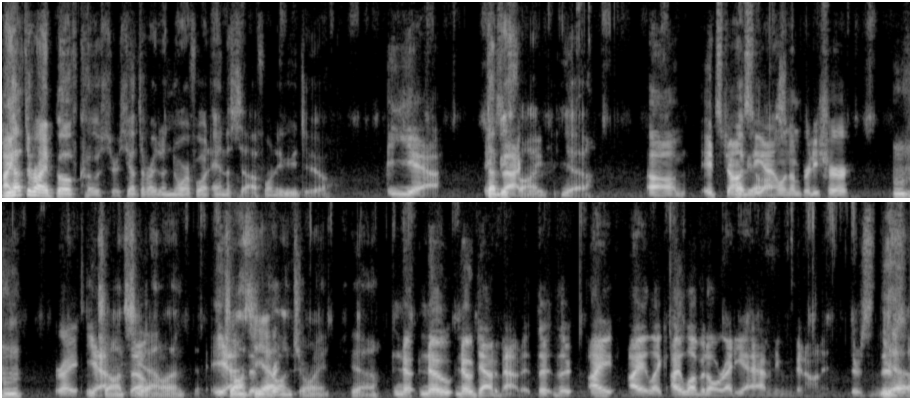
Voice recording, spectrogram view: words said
You I- have to ride both coasters. You have to ride the north one and the south one if you do. yeah. That'd exactly. be fun. Yeah. Um, it's John That'd C. Allen, awesome. I'm pretty sure, Mm-hmm. right? Yeah. John C. so, Allen. Yeah, John C. pr- Allen joint. Yeah. No, no, no doubt about it. The, the, I, I like, I love it already. I haven't even been on it. There's, there's Yeah.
